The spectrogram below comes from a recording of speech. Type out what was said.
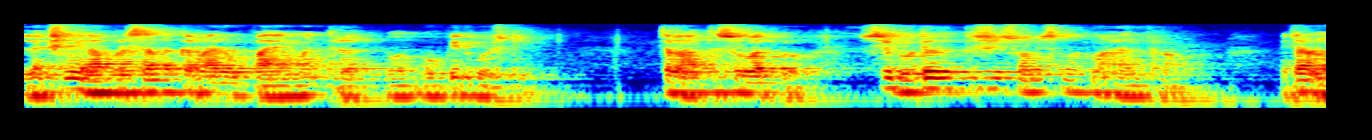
लक्ष्मीला प्रसन्न करणारे उपाय मंत्र व गुपित गोष्टी. चला आता सुरुवात करू. श्री गुरुदेव श्री स्वामी समर्थ महाराज मित्रांनो मित्रांनो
